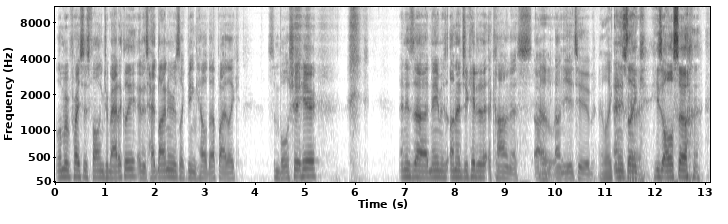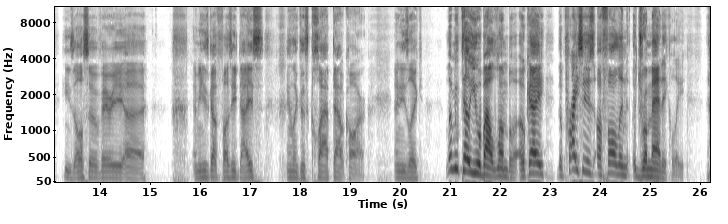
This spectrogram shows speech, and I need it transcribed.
Lumber prices falling dramatically, and his headliner is like being held up by like some bullshit here. And his uh, name is uneducated economist on, Oh, on yeah. YouTube. I like and it's like he's also he's also very uh i mean he's got fuzzy dice and like this clapped out car. And he's like let me tell you about lumber okay? The prices are falling dramatically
